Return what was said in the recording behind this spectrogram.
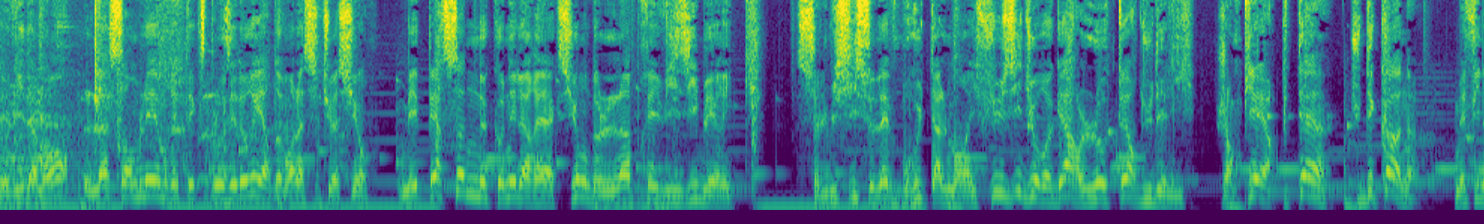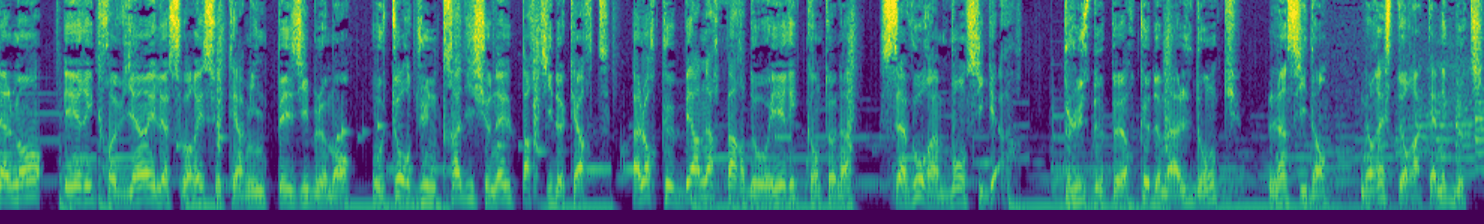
Évidemment, l'Assemblée aimerait exploser de rire devant la situation, mais personne ne connaît la réaction de l'imprévisible Eric. Celui-ci se lève brutalement et fusille du regard l'auteur du délit. Jean-Pierre, putain, tu déconnes Mais finalement, Eric revient et la soirée se termine paisiblement autour d'une traditionnelle partie de cartes, alors que Bernard Pardo et Eric Cantona savourent un bon cigare. Plus de peur que de mal donc, l'incident ne restera qu'anecdotique.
